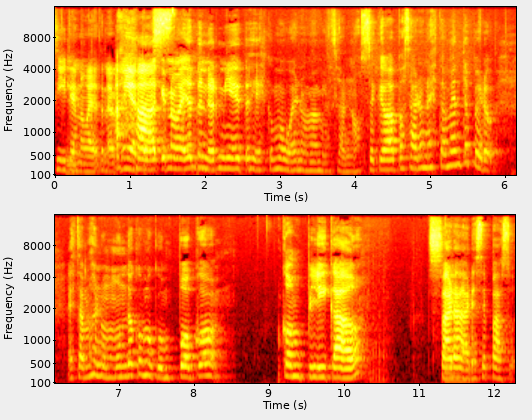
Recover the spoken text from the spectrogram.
si Que no vaya a tener Ajá, nietos. que no vaya a tener nietos y es como, bueno, mami, o sea, no sé qué va a pasar honestamente, pero estamos en un mundo como que un poco complicado Sí. para dar ese paso.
